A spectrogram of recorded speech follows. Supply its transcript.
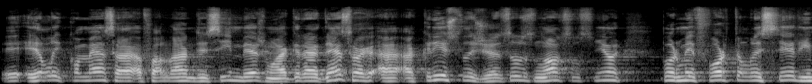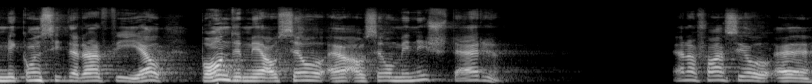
ele começa a falar de si mesmo. Agradeço a, a, Cristo Jesus, nosso Senhor, por me fortalecer e me considerar fiel, pondo-me ao seu, eh, ao seu ministério. Era fácil é,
